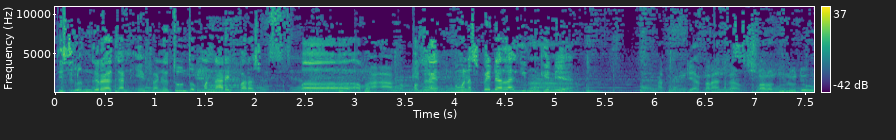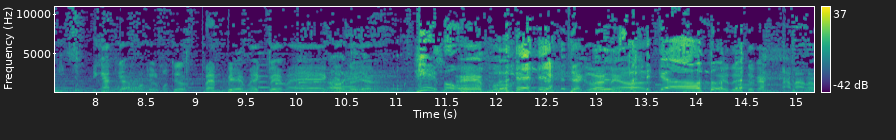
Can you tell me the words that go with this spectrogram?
diselenggarakan event itu untuk menarik para eh, apa Ah, ah, peminat. sepeda lagi mungkin ya. Di antara kalau dulu tuh ingat nggak model-model tren BMX BMX Oh, gitu iya. yang Hebo. Hebo. Jagoan neon. Itu itu kan anak-anak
